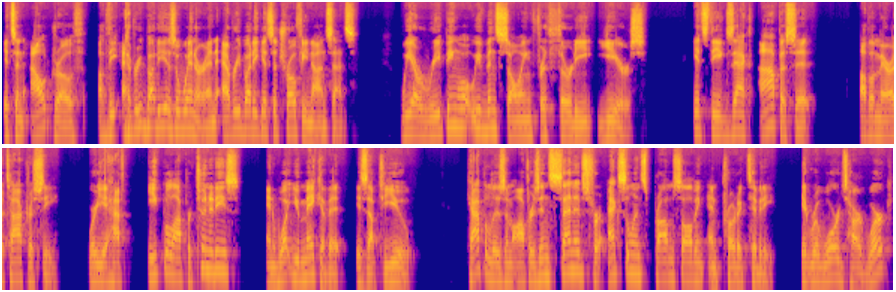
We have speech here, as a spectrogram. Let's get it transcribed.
it's an outgrowth of the everybody is a winner and everybody gets a trophy nonsense. We are reaping what we've been sowing for 30 years. It's the exact opposite of a meritocracy where you have equal opportunities and what you make of it is up to you. Capitalism offers incentives for excellence, problem solving, and productivity. It rewards hard work,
